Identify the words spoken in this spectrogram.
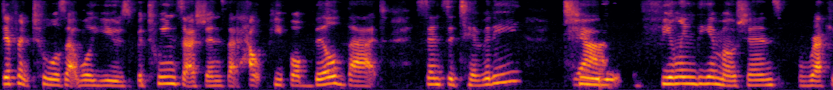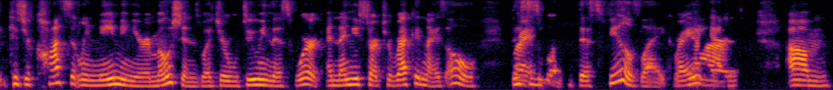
different tools that we'll use between sessions that help people build that sensitivity to yeah. feeling the emotions because you're constantly naming your emotions as you're doing this work and then you start to recognize oh this right. is what this feels like right yeah. and um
